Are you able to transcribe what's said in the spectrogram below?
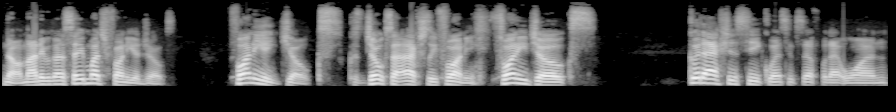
no, I'm not even going to say much funnier jokes. Funnier jokes, because jokes are actually funny. Funny jokes. Good action sequence, except for that one,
